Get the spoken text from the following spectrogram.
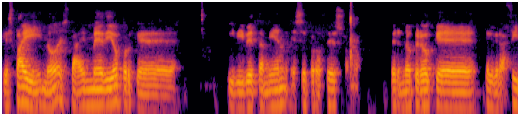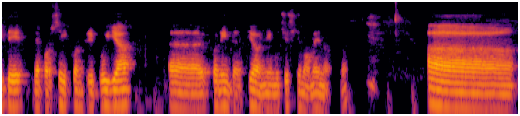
está ahí, ¿no? Está en medio porque y vive también ese proceso. Pero no creo que el grafite de por sí contribuya eh, con intención, ni muchísimo menos, ah,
